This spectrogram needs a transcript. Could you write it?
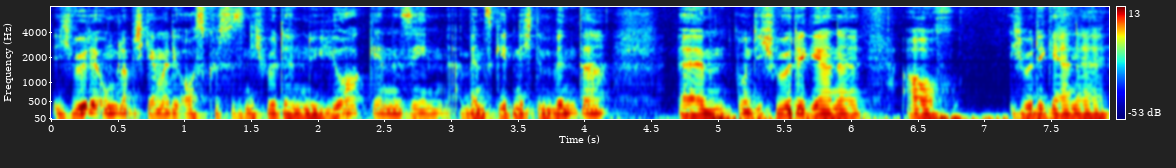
ich würde unglaublich gerne mal die Ostküste sehen. Ich würde New York gerne sehen, wenn es geht, nicht im Winter. Ähm, und ich würde gerne auch, ich würde gerne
